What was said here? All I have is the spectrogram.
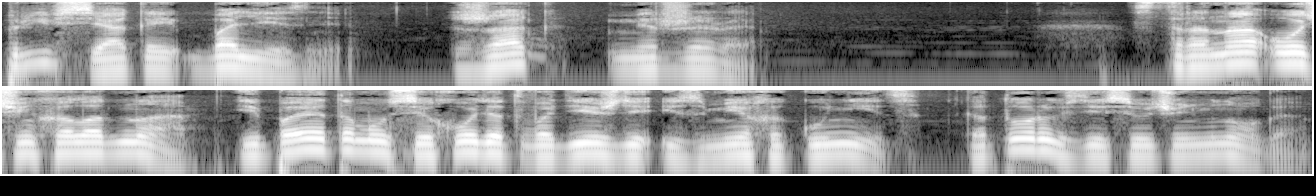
при всякой болезни. Жак Мержере Страна очень холодна, и поэтому все ходят в одежде из меха куниц, которых здесь очень много.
